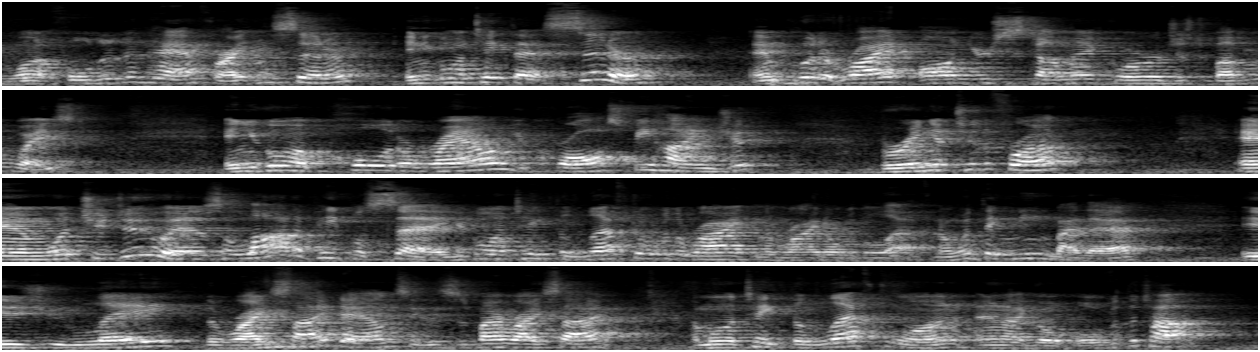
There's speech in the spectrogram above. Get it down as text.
You want it folded in half right in the center, and you're going to take that center and put it right on your stomach or just above your waist, and you're going to pull it around, you cross behind you, bring it to the front. And what you do is, a lot of people say you're going to take the left over the right and the right over the left. Now, what they mean by that is you lay the right side down. See, this is my right side. I'm going to take the left one and I go over the top.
